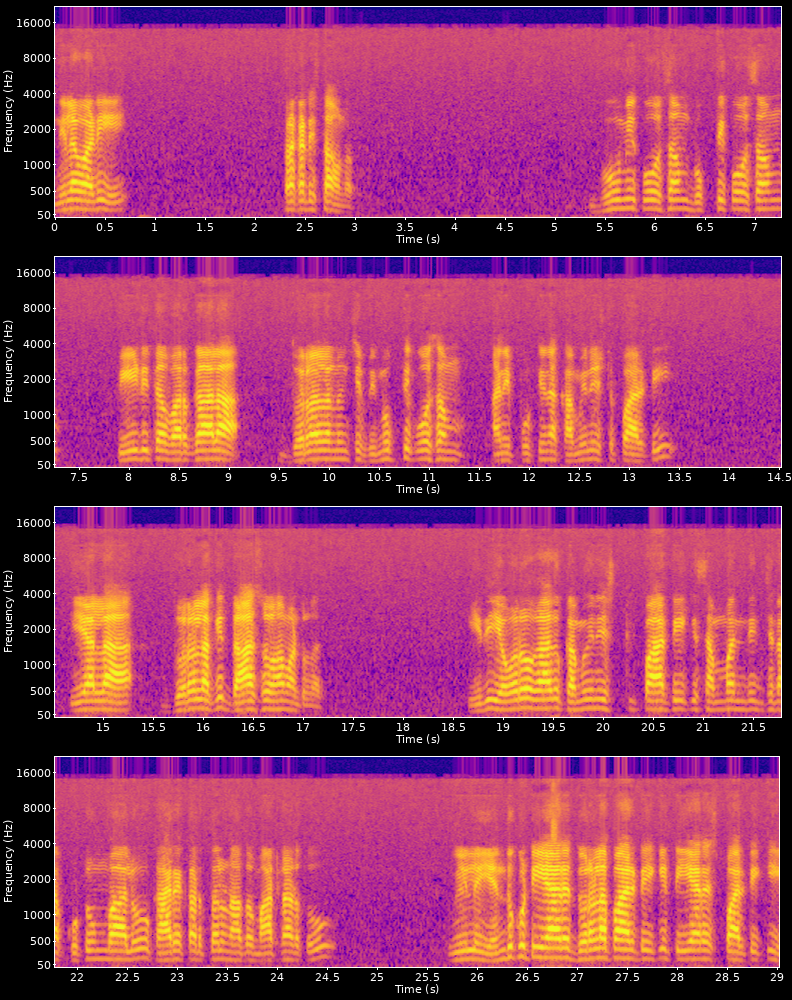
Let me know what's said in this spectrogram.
నిలబడి ప్రకటిస్తా ఉన్నారు. భూమి కోసం భుక్తి కోసం పీడిత వర్గాల దొరల నుంచి విముక్తి కోసం అని పుట్టిన కమ్యూనిస్ట్ పార్టీ ఇవాళ దొరలకి దాసోహం అంటున్నది. ఇది ఎవరో కాదు కమ్యూనిస్ట్ పార్టీకి సంబంధించిన కుటుంబాలు కార్యకర్తలు నాతో మాట్లాడుతూ వీళ్ళు ఎందుకు టీఆర్ఎస్ దొరల పార్టీకి టీఆర్ఎస్ పార్టీకి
